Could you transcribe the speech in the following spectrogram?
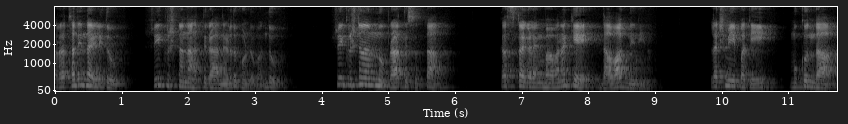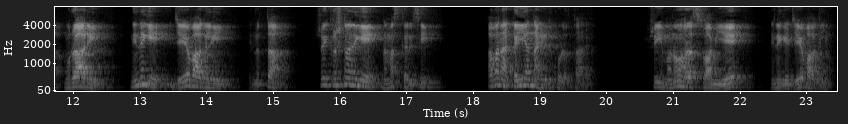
ರಥದಿಂದ ಇಳಿದು ಶ್ರೀಕೃಷ್ಣನ ಹತ್ತಿರ ನಡೆದುಕೊಂಡು ಬಂದು ಶ್ರೀಕೃಷ್ಣನನ್ನು ಪ್ರಾರ್ಥಿಸುತ್ತಾ, ಕಷ್ಟಗಳೆಂಬ ವನಕ್ಕೆ ದಾವಾಗ್ನಿ ನೀನು. ಲಕ್ಷ್ಮೀಪತಿ, ಮುಕುಂದ, ಮುರಾರಿ, ನಿನಗೆ ಜಯವಾಗಲಿ ಎನ್ನುತ್ತಾ ಶ್ರೀಕೃಷ್ಣನಿಗೆ ನಮಸ್ಕರಿಸಿ ಅವನ ಕೈಯನ್ನು ಹಿಡಿದುಕೊಳ್ಳುತ್ತಾರೆ. ಶ್ರೀ ಮನೋಹರ ಸ್ವಾಮಿಯೇ ನಿನಗೆ ಜಯವಾಗಲಿ.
